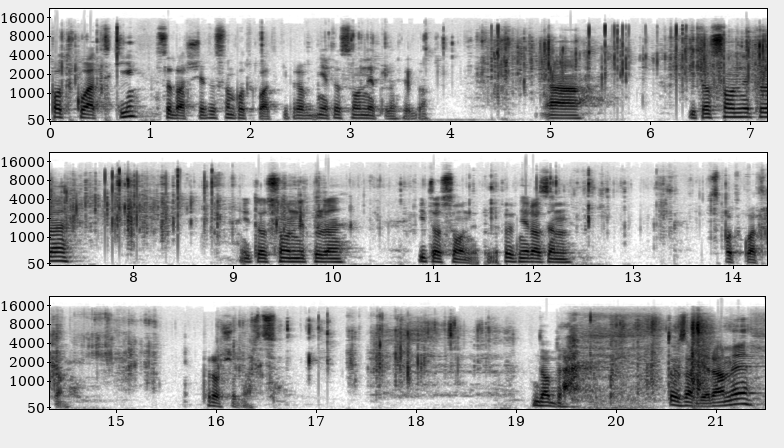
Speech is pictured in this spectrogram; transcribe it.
podkładki. Zobaczcie, to są podkładki, prawda? Nie, to są nyple chyba. A i to są nyple. I to są nyple. I to są nyple. Pewnie razem z podkładkami. Proszę bardzo. Dobra. To zabieramy.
